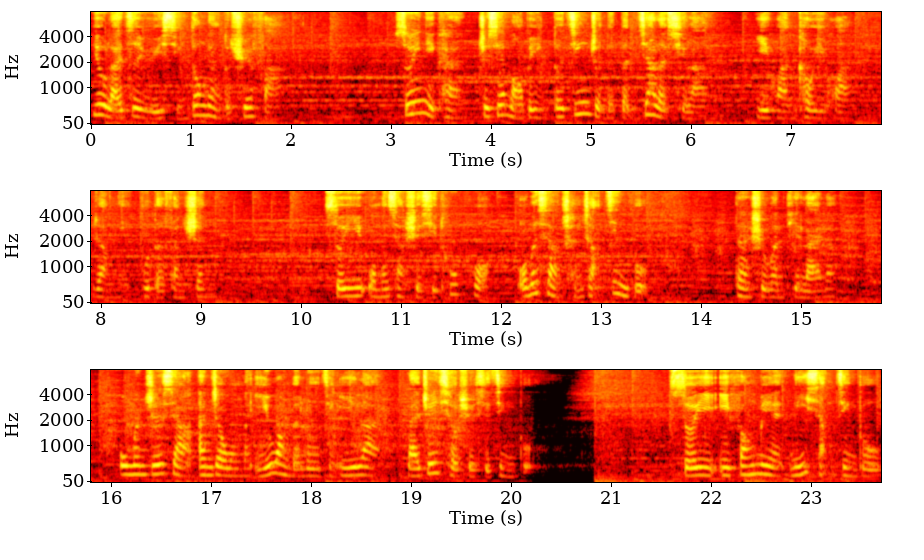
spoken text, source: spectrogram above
又来自于行动量的缺乏。所以你看，这些毛病都精准的等价了起来，一环扣一环，让你不得翻身。所以我们想学习突破，我们想成长进步，但是问题来了，我们只想按照我们以往的路径依赖来追求学习进步。所以一方面你想进步，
